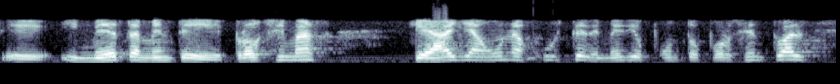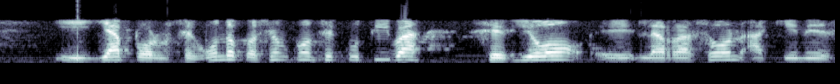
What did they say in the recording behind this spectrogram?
eh, inmediatamente próximas que haya un ajuste de medio punto porcentual. Y ya por segunda ocasión consecutiva se dio eh, la razón a quienes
